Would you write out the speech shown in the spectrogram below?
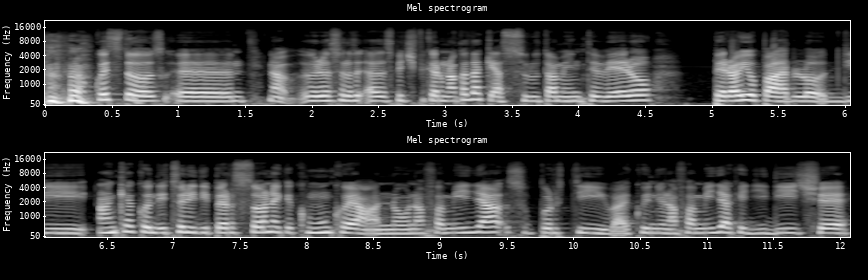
no, questo, eh, no, volevo solo specificare una cosa che è assolutamente vero, però io parlo di, anche a condizioni di persone che comunque hanno una famiglia supportiva e quindi una famiglia che gli dice,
